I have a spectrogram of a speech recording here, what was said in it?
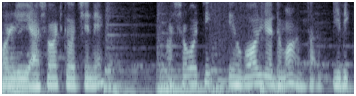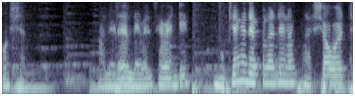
ఓన్లీ ఆ వచ్చింది. ఆ ఇవాల్వ్ చేద్దామా అంటారు. ఇది క్వశ్చన్ ఆల్రెడీ లెవెల్ సెవెంటీన్ ముఖ్యంగా చెప్పాలంటే నాకు హర్షవర్ట్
